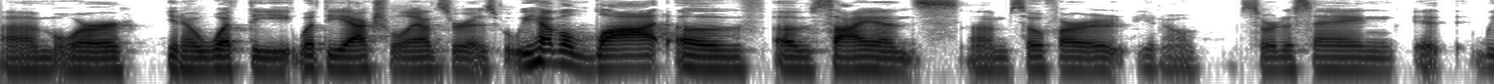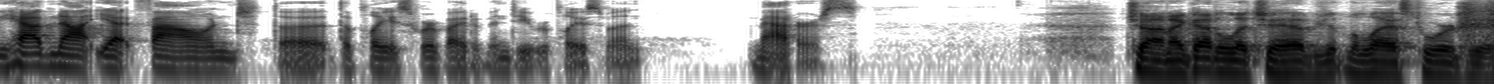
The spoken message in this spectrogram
um, or you know what the what the actual answer is. But we have a lot of of science um, so far. You know, sort of saying it, we have not yet found the the place where vitamin D replacement matters. John, I got to let you have the last word here.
